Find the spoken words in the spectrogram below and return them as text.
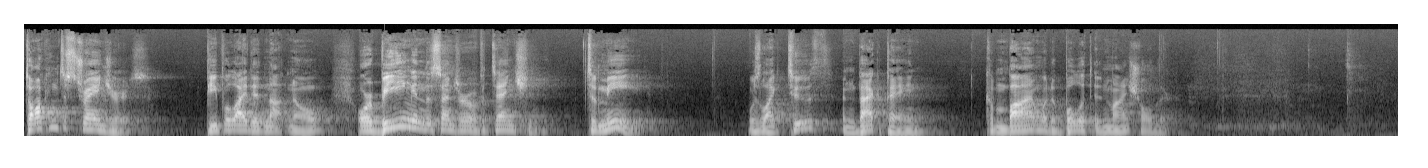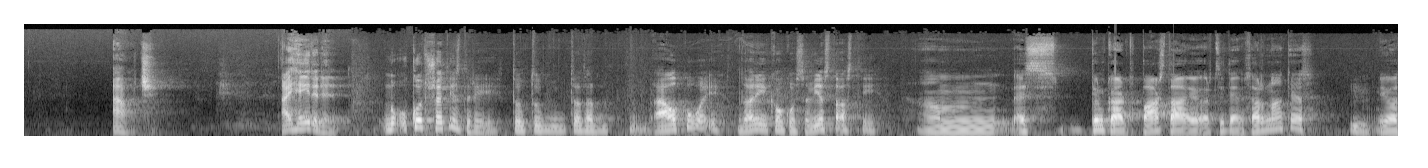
talking to strangers, people I did not know, or being in the center of attention, to me, was like tooth and back pain combined with a bullet in my shoulder. Ouch. I hated it. Nu, ko tu šeit izdarīji? Tu, tu tad elpoji, darīji kaut ko sev iestāstīji? Um, es pirmkārt pārstāju ar citiem sarunāties. Mm. Jo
